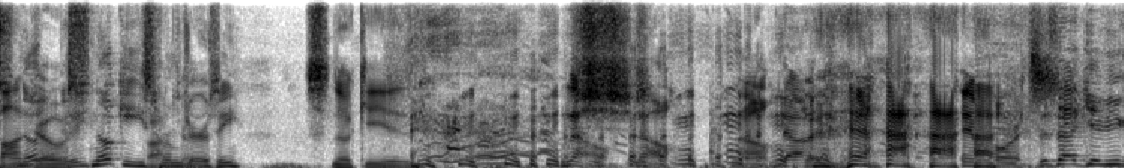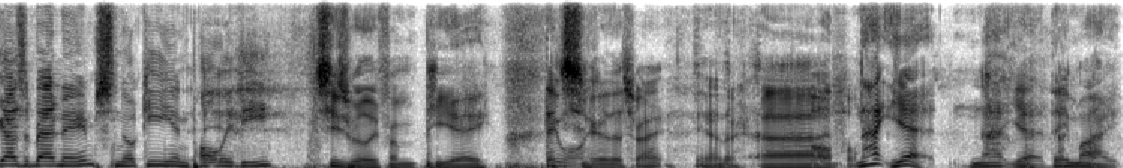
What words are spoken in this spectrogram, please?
Bon Snook- Jovi. Snooki's Bon from Jovi. Jersey. Snooki is No, no, no. Imports. Does that give you guys a bad name? Snooki and Pauly D? she's really from PA. They won't hear this, right? Yeah, they're Uh, awful. Not yet. Not yet. They might.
